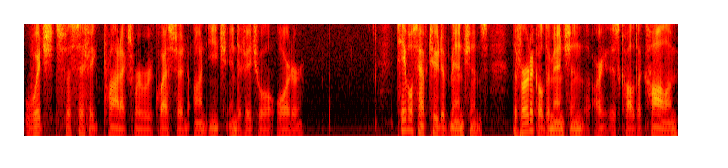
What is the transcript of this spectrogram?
which specific products were requested on each individual order. tables have two dimensions. The vertical dimension are, is called a column.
